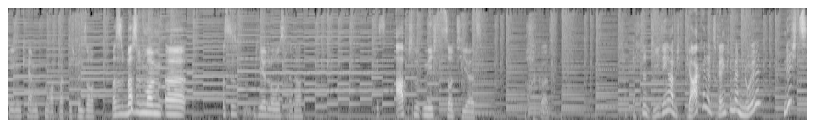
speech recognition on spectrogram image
gegen kämpfen. Oh Gott, ich bin so... Was ist, was mit meinem, äh... Was ist hier los, Alter? Ist absolut nichts sortiert. Oh Gott. Ich hab echt nur die Dinge? Habe ich gar keine Tränke mehr? Null? Nichts?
